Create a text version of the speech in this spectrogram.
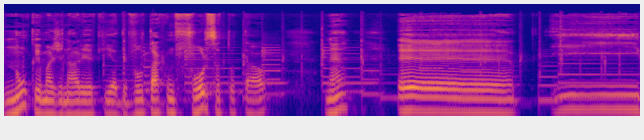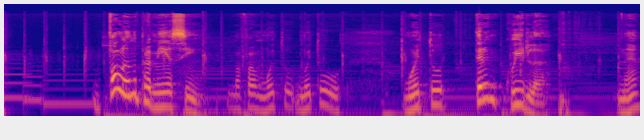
Nunca imaginaria que ia voltar com força total, né? É, e falando para mim assim, de uma forma muito, muito, muito tranquila, né?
